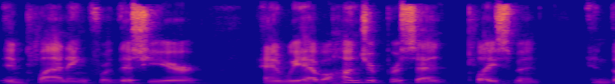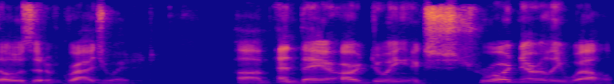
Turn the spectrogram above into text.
in planning for this year. And we have 100% placement in those that have graduated um, and they are doing extraordinarily well.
